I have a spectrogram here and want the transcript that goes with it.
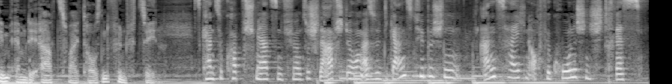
im MDR 2015. Es kann zu Kopfschmerzen führen, zu Schlafstörungen, also die ganz typischen Anzeichen auch für chronischen Stress.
